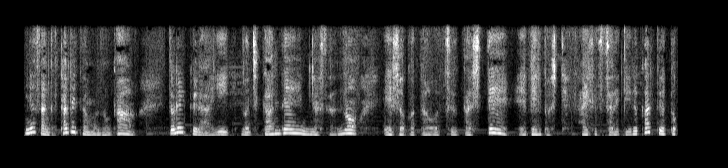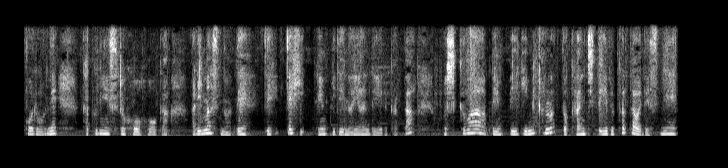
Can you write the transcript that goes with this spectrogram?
皆さんが食べたものがどれくらいの時間で皆さんの消化管を通過して、便として排泄されているかっていうところをね、確認する方法がありますので、ぜひ、ぜひ、便秘で悩んでいる方、もしくは便秘気味かなと感じている方はですね、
